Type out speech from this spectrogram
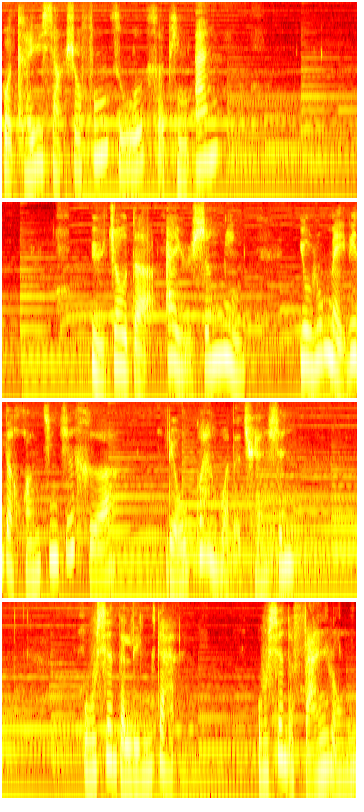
我可以享受丰足和平安。宇宙的爱与生命，有如美丽的黄金之河，流贯我的全身。无限的灵感，无限的繁荣，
